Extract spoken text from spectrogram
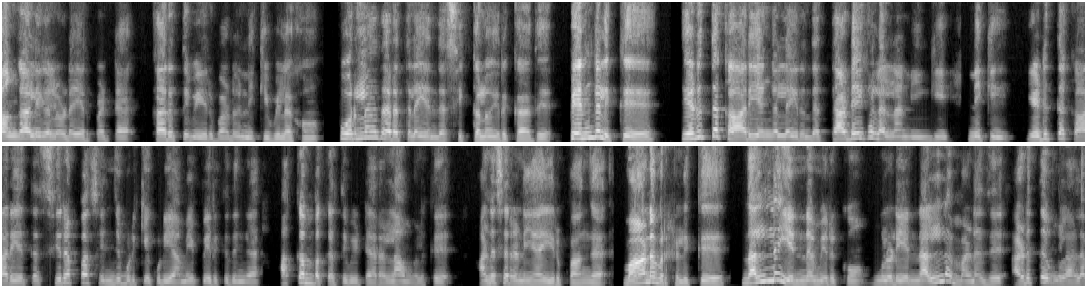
பங்காளிகளோட ஏற்பட்ட கருத்து வேறுபாடும் இன்னைக்கு விலகும். பொருளாதாரத்துல எந்த சிக்கலும் இருக்காது. பெண்களுக்கு எடுத்த காரியங்கள்ல இருந்த தடைகள் எல்லாம் நீங்கி இன்னைக்கு எடுத்த காரியத்தை சிறப்பா செஞ்சு முடிக்கக்கூடிய அமைப்பு இருக்குதுங்க. அக்கம் பக்கத்து வீட்டாரெல்லாம் அவங்களுக்கு அனுசரணையா இருப்பாங்க. மாணவர்களுக்கு நல்ல எண்ணம் இருக்கும். உங்களுடைய நல்ல மனது அடுத்தவங்களால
